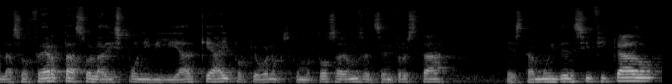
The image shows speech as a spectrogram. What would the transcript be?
las ofertas o la disponibilidad que hay, porque bueno, pues como todos sabemos el centro está está muy densificado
